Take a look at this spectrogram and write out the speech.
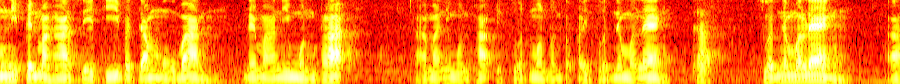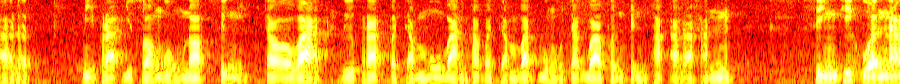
มนี้เป็นมหาเศรษฐีประจำหมู่บ้าน ได้มานิมนต์พระมานิมนต์พระไปสวดมนต์เพิ่นก็ไปสวดยามมื้อแลง ครับสวดยามแลงอ่าแล้วมีพระอยู่สององค์เนาะซึ่งเจ้าอาวาสหรือพระประจำหมู่บ้านพระประจำวัดบุหูจักว่าเพิ่นเป็นพระอรหันต์สิ่งที่ควรนะ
